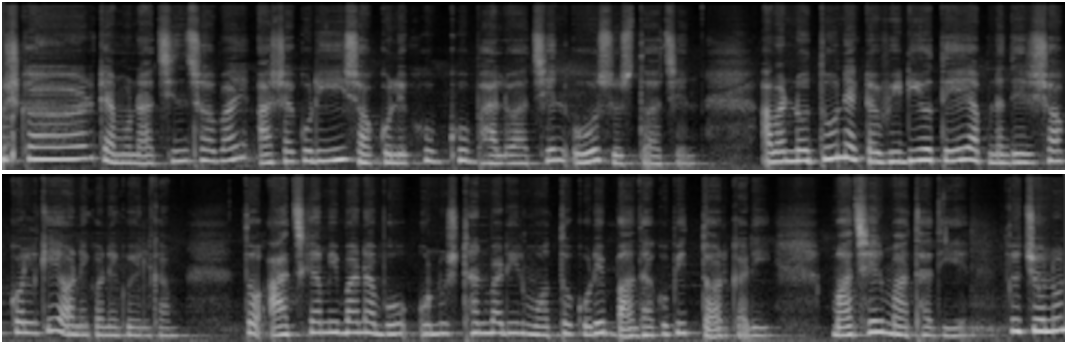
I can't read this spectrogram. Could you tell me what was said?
নমস্কার, কেমন আছেন সবাই? আশা করি সকলে খুব খুব ভালো আছেন ও সুস্থ আছেন। আমার নতুন একটা ভিডিওতে আপনাদের সকলকে অনেক অনেক ওয়েলকাম। তো আজকে আমি বানাবো অনুষ্ঠান বাড়ির মতো করে বাঁধাকপির তরকারি মাছের মাথা দিয়ে। তো চলুন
